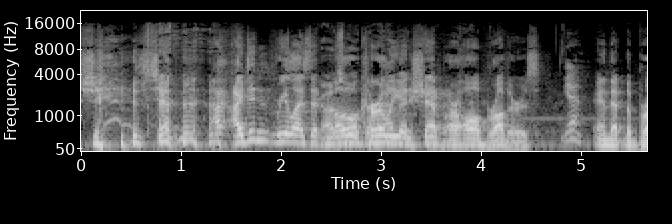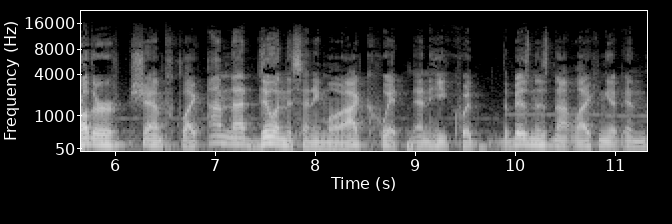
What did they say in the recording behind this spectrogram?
Shemp. I, I didn't realize that Like Moe, Curly, and Shemp are all brothers. Yeah. And that the brother Shemp, like, I'm not doing this anymore. I quit, and he quit the business, not liking it. And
